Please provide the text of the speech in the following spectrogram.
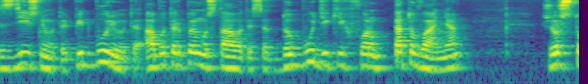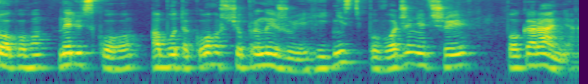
здійснювати, підбурювати або терпимо ставитися до будь-яких форм катування, жорстокого, нелюдського або такого, що принижує гідність, поводження чи покарання.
